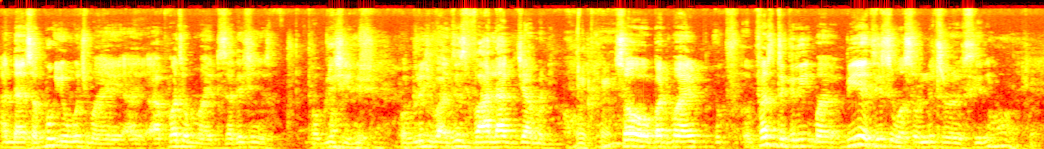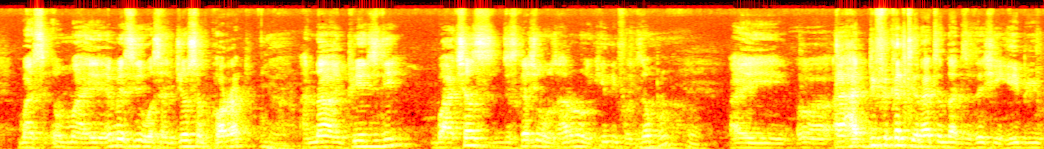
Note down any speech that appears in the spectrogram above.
and there's a book in which my a part of my dissertation is published in published by this Verlag Germany. Okay. So, but my first degree, my BA thesis was on literary theory. My s- my MSc was at Joseph Conrad, and now a PhD. By a chance, discussion was Harun Wakili, for example. I uh, I had difficulty writing that dissertation in ABU.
